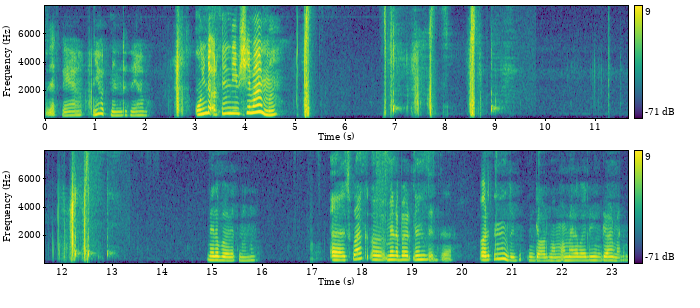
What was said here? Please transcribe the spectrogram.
Bir dakika ya. Niye öğretmenim dedi ya bu? Oyunda öğretmenim diye bir şey var mı? Merhaba öğretmenim. Evet bak ö- merhaba öğretmenim dedi. Öğretmenim de gördüm ama merhaba diye görmedim.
